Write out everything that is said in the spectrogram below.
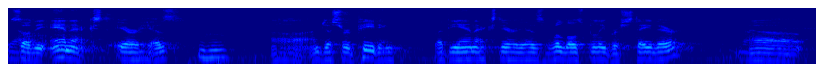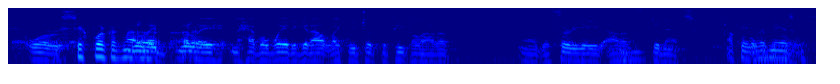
but So the annexed areas, uh, I'm just repeating, but the annexed areas, will those believers stay there? Uh, or С тех пор, как на- will they, will they have a way to get out like we took the people out of uh, the 38 out of Donetsk? Окей, over let the me ask you. hills?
